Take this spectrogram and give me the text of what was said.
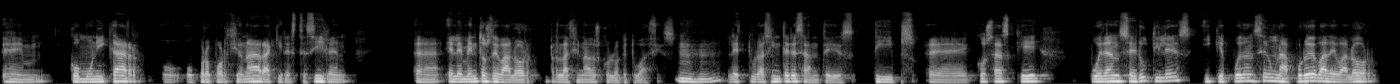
em, comunicar o, proporcionar a quienes te siguen eh, elementos de valor relacionados con lo que tú haces. Lecturas interesantes, tips, eh, cosas que puedan ser útiles y que puedan ser una prueba de valor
